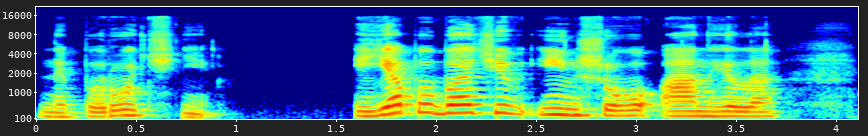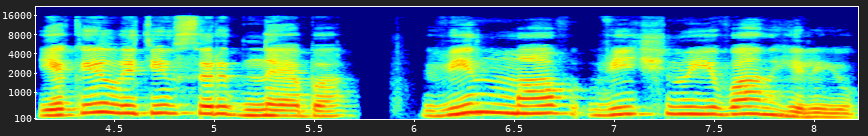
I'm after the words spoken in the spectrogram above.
непорочні. І я побачив іншого ангела, який летів серед неба. Він мав вічну Євангелію,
